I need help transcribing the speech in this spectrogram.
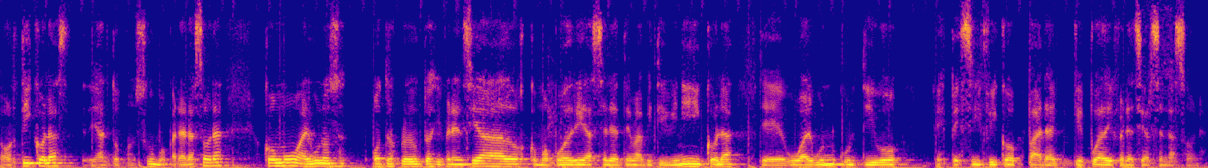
hortícolas de alto consumo para la zona, como algunos otros productos diferenciados, como podría ser el tema vitivinícola este, o algún cultivo específico para que pueda diferenciarse en la zona.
